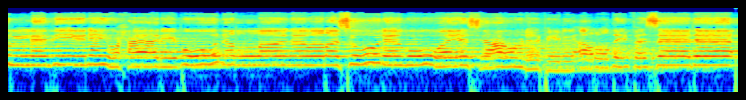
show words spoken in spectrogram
الذين يحاربون الله ورسوله ويسعون في الأرض فسادا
